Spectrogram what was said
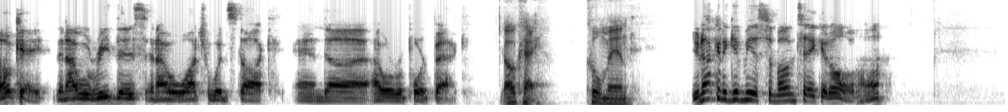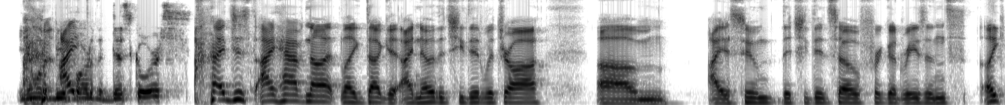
okay, then I will read this and I will watch Woodstock and uh, I will report back. Okay, cool, man. You're not going to give me a Simone take at all, huh? You don't want to be a I- part of the discourse? I just I have not like dug it. I know that she did withdraw. Um, I assume that she did so for good reasons. Like,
